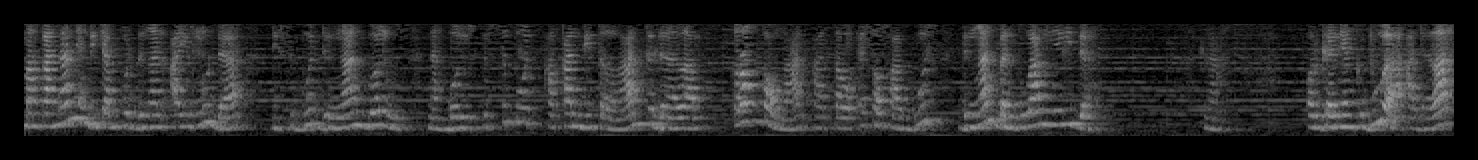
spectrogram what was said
Makanan yang dicampur dengan air ludah disebut dengan bolus. Nah, bolus tersebut akan ditelan ke dalam kerongkongan atau esofagus dengan bantuan lidah. Nah, organ yang kedua adalah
